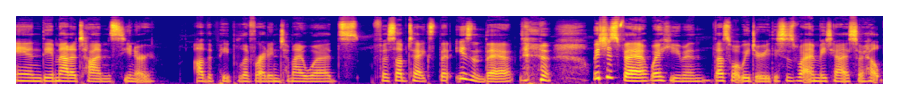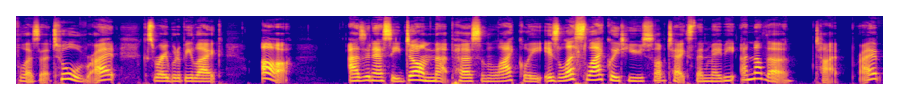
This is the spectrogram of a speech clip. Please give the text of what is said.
And the amount of times, you know, other people have read into my words for subtext that isn't there, which is fair. We're human. That's what we do. This is why MBTI is so helpful as a tool, right? Because we're able to be like, oh, as an SE Dom, that person likely is less likely to use subtext than maybe another type, right?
